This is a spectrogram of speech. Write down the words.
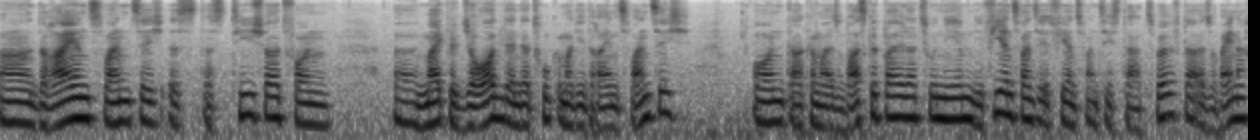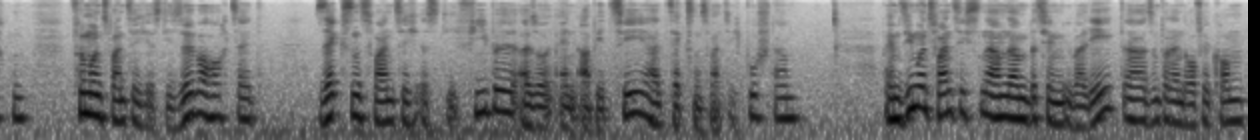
23 äh, ist das T-Shirt von äh, Michael Jordan, denn der trug immer die 23. Und da können wir also Basketball dazu nehmen. Die 24 ist 24.12., also Weihnachten. 25 ist die Silberhochzeit. 26 ist die Fibel, also ein ABC, hat 26 Buchstaben. Beim 27. haben wir ein bisschen überlegt, da sind wir dann drauf gekommen,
